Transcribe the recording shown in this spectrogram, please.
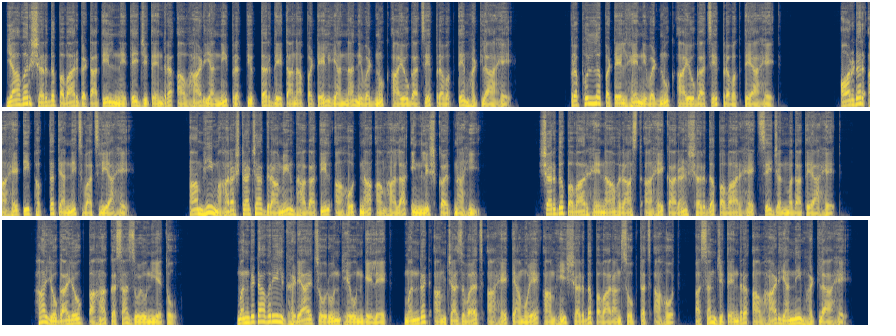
यावर शरद पवार गटातील नेते जितेंद्र आव्हाड यांनी प्रत्युत्तर देताना पटेल यांना निवडणूक आयोगाचे प्रवक्ते म्हटलं आहे. प्रफुल्ल पटेल हे निवडणूक आयोगाचे प्रवक्ते आहेत ऑर्डर आहे ती फक्त त्यांनीच वाचली आहे. आम्ही महाराष्ट्राच्या ग्रामीण भागातील आहोत ना आम्हाला इंग्लिश कळत नाही. शरद पवार हे नाव रास्त आहे कारण शरद पवार हेचे जन्मदाते आहेत हा योगायोग पहा कसा जुळून येतो. मनगटावरील घड्याळ चोरून घेऊन गेलेत. मनगट आमच्याजवळच आहे त्यामुळे आम्ही शरद पवारांसोबतच आहोत असं जितेंद्र आव्हाड यांनी म्हटलं आहे.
